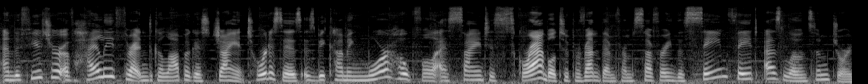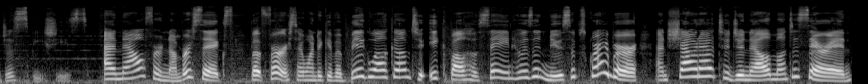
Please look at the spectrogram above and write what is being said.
and the future of highly threatened Galapagos giant tortoises is becoming more hopeful as scientists scramble to prevent them from suffering the same fate as Lonesome George's species. And now for number 6, but first I want to give a big welcome to Iqbal Hossein who is a new subscriber, and shout out to Janelle Monteserin.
